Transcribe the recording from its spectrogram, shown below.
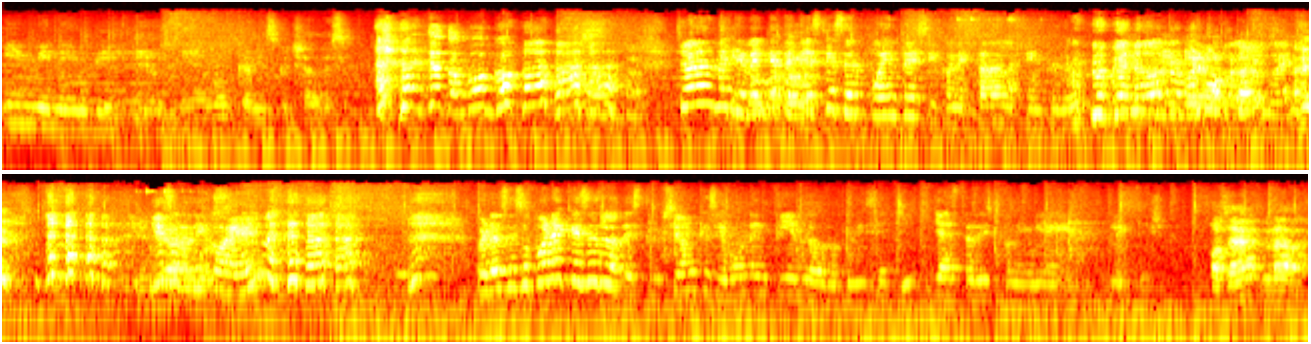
inminente. Dios mío, nunca había escuchado eso. Yo tampoco. Yo desde que Qué ven que tenías que hacer puentes y conectar a la gente de un lugar a otro. Por ¿eh? Y eso lo dijo él. Pero se supone que esa es la descripción que según entiendo lo que dice aquí, ya está disponible en PlayStation. O sea, nada.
